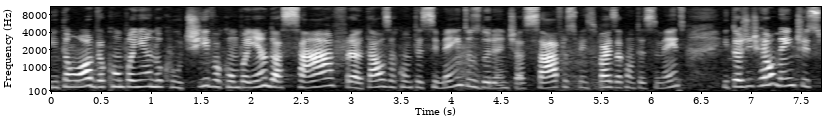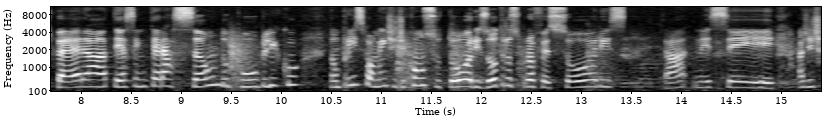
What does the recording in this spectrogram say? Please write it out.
então óbvio, acompanhando o cultivo, acompanhando a safra, tá? Os acontecimentos durante a safra, os principais acontecimentos. Então a gente realmente espera ter essa interação do público, então principalmente de consultores, outros professores, Tá? Nesse, a gente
